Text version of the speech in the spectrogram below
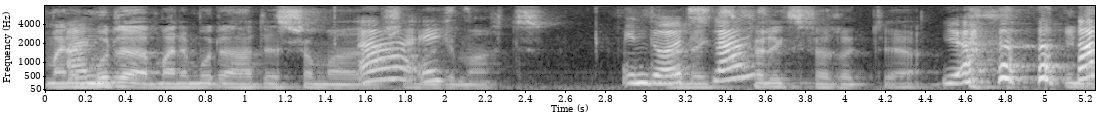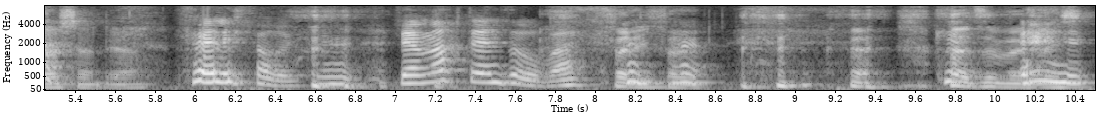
Meine, Mutter, meine Mutter hat es schon mal, ah, schon mal gemacht. In Deutschland? Völlig, völlig verrückt, ja. ja. In Deutschland, ja. Völlig verrückt. Wer macht denn sowas? Völlig verrückt. also wirklich.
